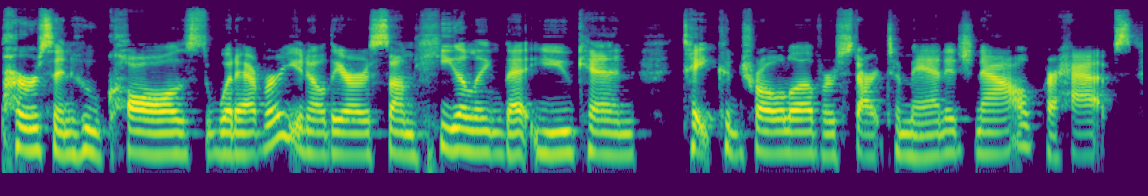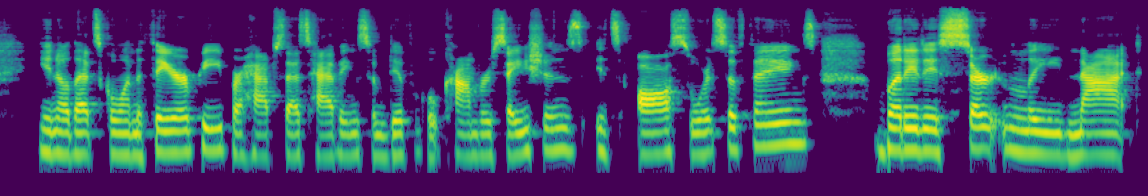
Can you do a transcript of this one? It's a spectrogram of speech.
person who caused whatever. You know, there are some healing that you can take control of or start to manage now. Perhaps you know, that's going to therapy. Perhaps that's having some difficult conversations. It's all sorts of things, but it is certainly not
